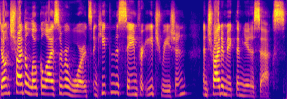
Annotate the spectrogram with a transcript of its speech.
Don't try to localize the rewards and keep them the same for each region and try to make them unisex.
